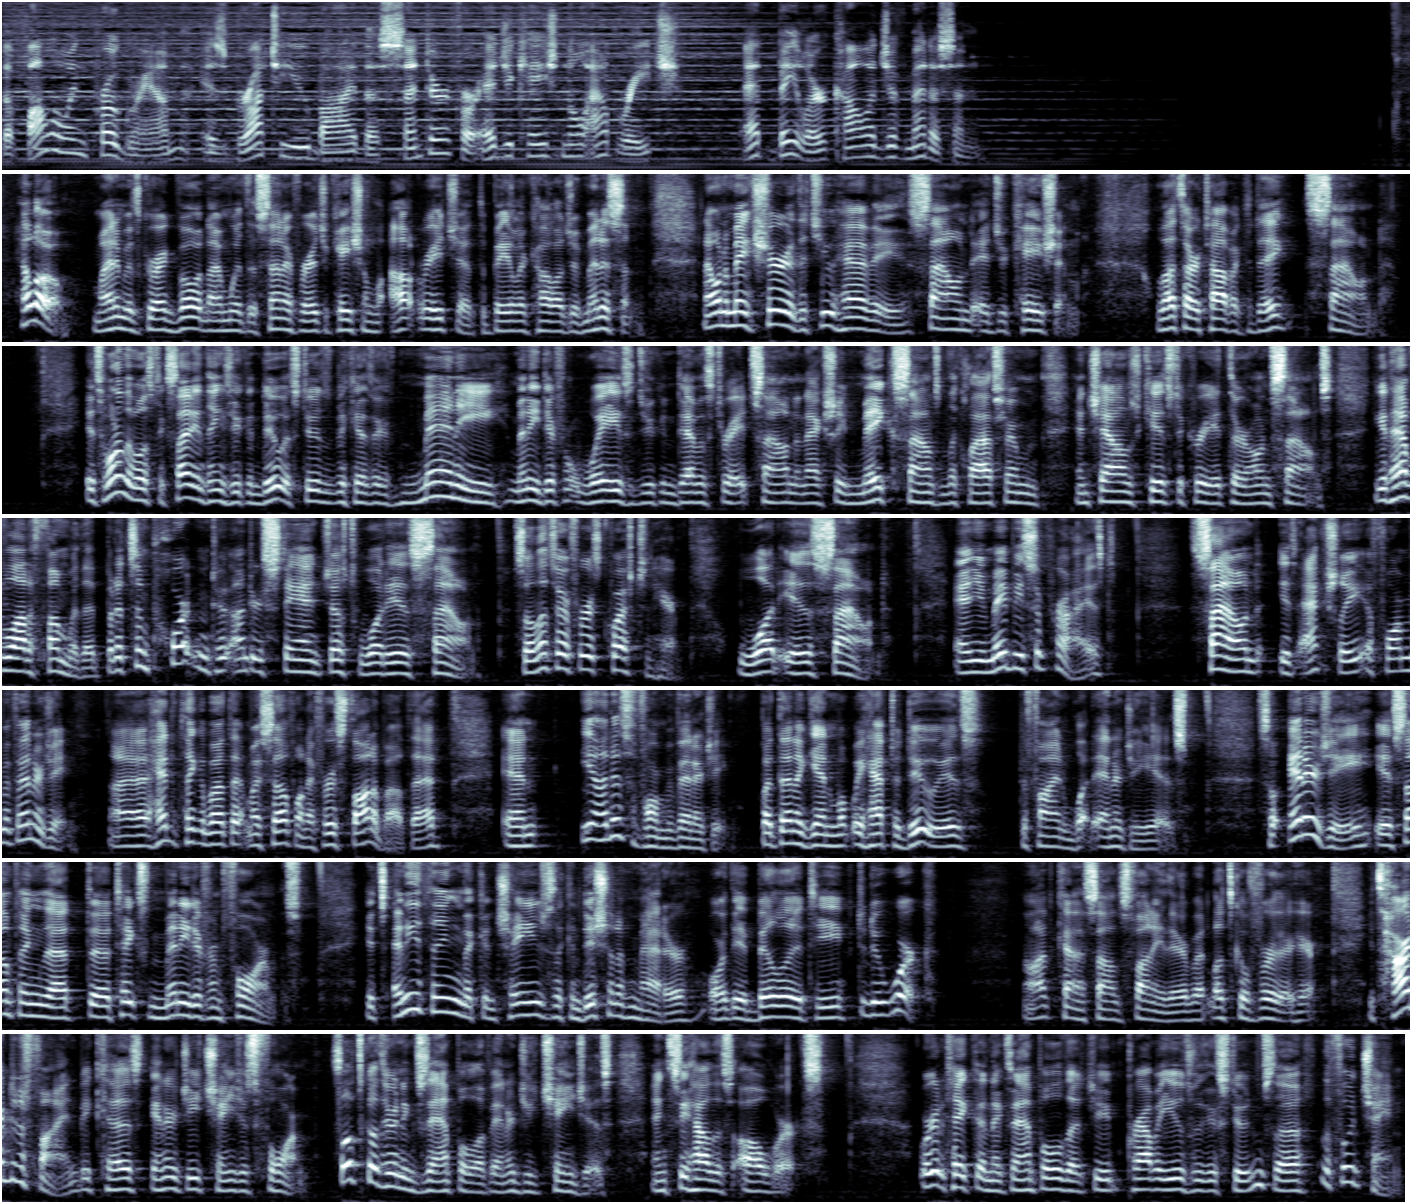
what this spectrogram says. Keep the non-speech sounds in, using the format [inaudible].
The following program is brought to you by the Center for Educational Outreach at Baylor College of Medicine. Hello, my name is Greg Vogt and I'm with the Center for Educational Outreach at the Baylor College of Medicine. And I want to make sure that you have a sound education. Well, that's our topic today, sound. It's one of the most exciting things you can do with students because there's many, many different ways that you can demonstrate sound and actually make sounds in the classroom and challenge kids to create their own sounds. You can have a lot of fun with it, but it's important to understand just what is sound. So that's our first question here. What is sound? And you may be surprised, sound is actually a form of energy. I had to think about that myself when I first thought about that. And yeah, it is a form of energy. But then again, what we have to do is define what energy is. So energy is something that uh, takes many different forms. It's anything that can change the condition of matter or the ability to do work. Well, that kind of sounds funny there, but let's go further here. It's hard to define because energy changes form. So let's go through an example of energy changes and see how this all works. We're going to take an example that you probably use with your students, uh, the food chain.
